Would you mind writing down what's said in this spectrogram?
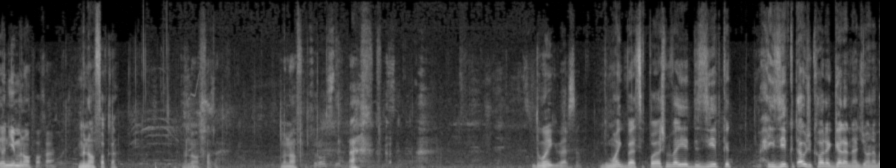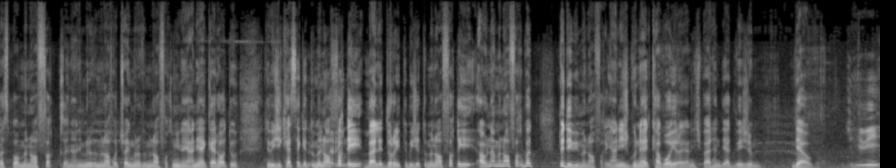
يعني منافقة منافقه منافقه منافقه دماغك برسا دماغ بس پایش می یه دزی بکت. حيزيب كنت اوجي كورا قلنا جونا بس بو منافق يعني منافق شوي من منافقين يعني هاي كان هاتو تبيجي كاسه قلت منافقي بالي دري تبيجي منافقي أو نا منافق بد تدي بي منافق يعني إيش قلنا هيك كابويرا يعني إيش بار هندي ادفيجم داو بد. جهوي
